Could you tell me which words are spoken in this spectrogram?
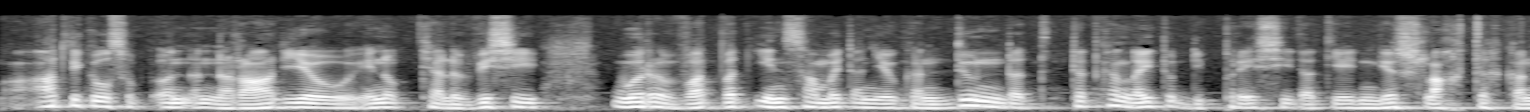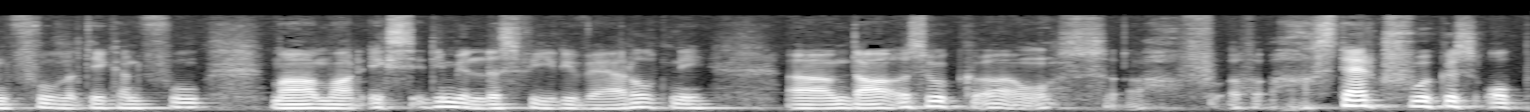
artikels op in, in radio en op televisie oor wat wat eensaamheid aan jou kan doen. Dat dit kan lei tot depressie, dat jy neerslagtig kan voel, dat jy kan voel maar maar ek het nie meer lus vir hierdie wêreld nie. Ehm um, daar is ook uh, ons uh, sterk fokus op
